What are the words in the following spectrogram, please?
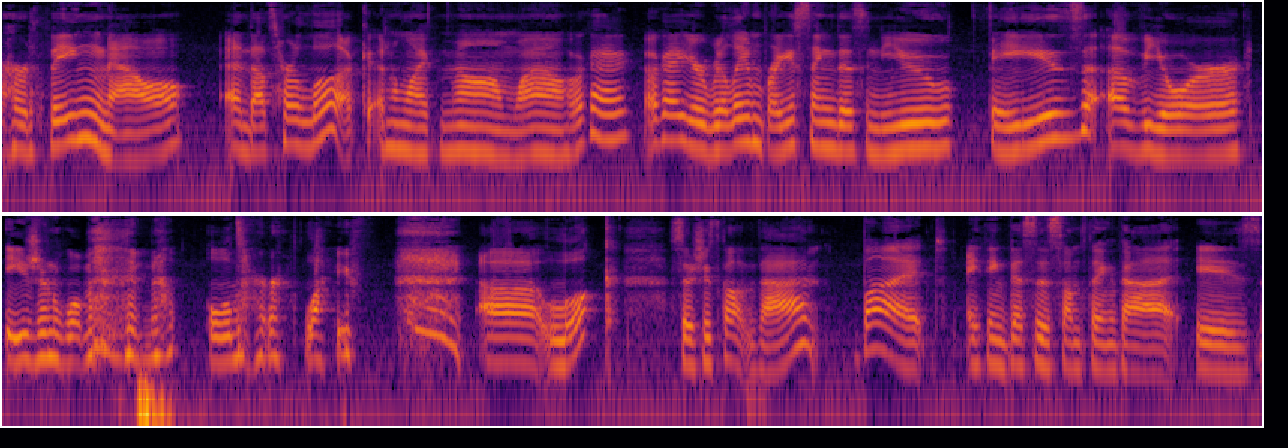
her thing now. And that's her look. And I'm like, Mom, wow, okay, okay, you're really embracing this new phase of your Asian woman older life uh, look. So she's got that. But I think this is something that is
